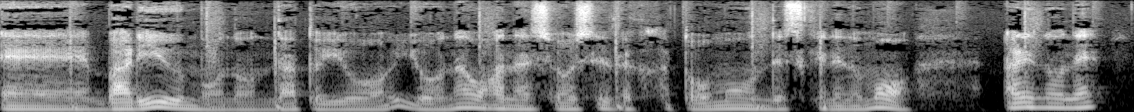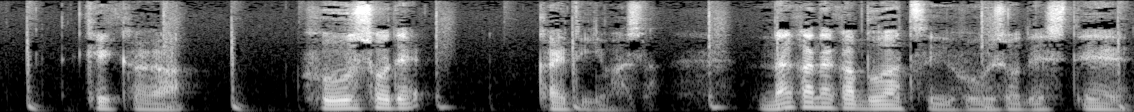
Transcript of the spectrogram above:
えー、バリウムを飲んだというようなお話をしてたかと思うんですけれども、あれのね、結果が封書で返ってきました。なかなか分厚い封書でして、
